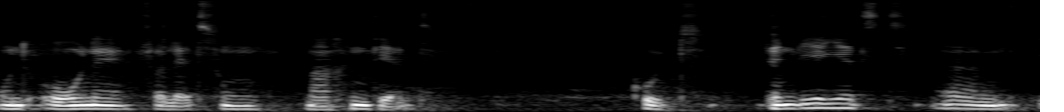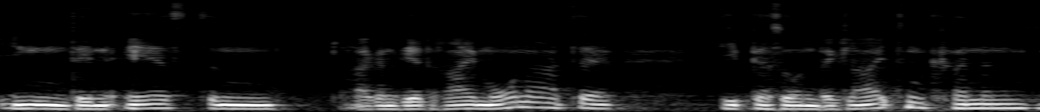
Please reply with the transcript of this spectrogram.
und ohne Verletzung machen wird. Gut, wenn wir jetzt ähm, in den ersten, sagen wir, drei Monate die Person begleiten können,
